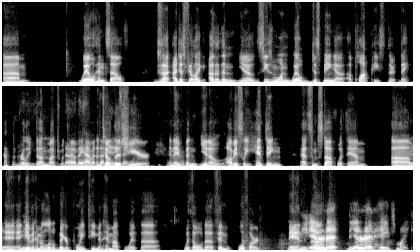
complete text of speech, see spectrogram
um will himself because I, I, just feel like other than you know season one will just being a, a plot piece they haven't really done much with no, him they haven't until this year. And mm-hmm. they've been you know obviously hinting at some stuff with him um and, and giving him a little bigger point teaming him up with uh with old uh, finn wolfhard. And the internet uh, the internet hates mike.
